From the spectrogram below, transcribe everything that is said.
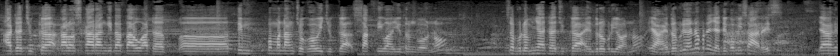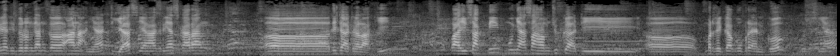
Ada juga kalau sekarang kita tahu ada eh, tim pemenang Jokowi juga Sakti Wahyu Trenggono. Sebelumnya ada juga Endro Priyono. Ya, Endro Priyono pernah jadi komisaris yang akhirnya diturunkan ke anaknya Dias yang akhirnya sekarang eh, tidak ada lagi. Wahyu Sakti punya saham juga di eh, Merdeka Copper and Gold khususnya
